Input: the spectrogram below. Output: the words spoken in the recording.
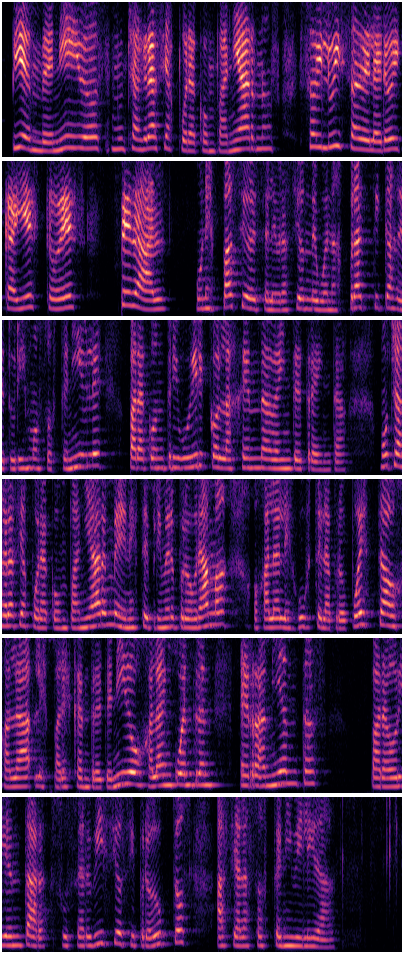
Bienvenidos, muchas gracias por acompañarnos. Soy Luisa de la Heroica y esto es Pedal, un espacio de celebración de buenas prácticas de turismo sostenible para contribuir con la Agenda 2030. Muchas gracias por acompañarme en este primer programa. Ojalá les guste la propuesta, ojalá les parezca entretenido, ojalá encuentren herramientas para orientar sus servicios y productos hacia la sostenibilidad.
